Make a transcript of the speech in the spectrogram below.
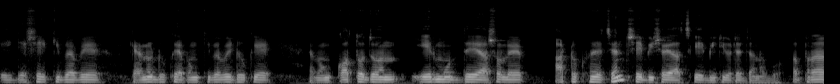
এই দেশে কীভাবে, কেন ঢুকে এবং কীভাবে ঢুকে এবং কতজন এর মধ্যে আসলে আটক হয়েছেন সেই বিষয়ে আজকে এই ভিডিওটা জানাব। আপনারা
